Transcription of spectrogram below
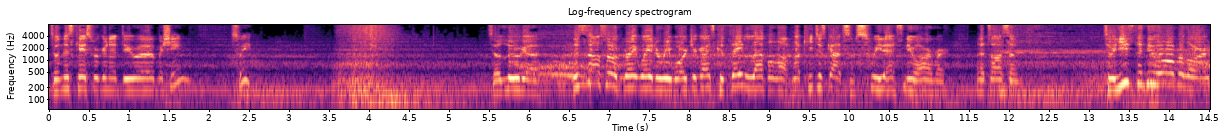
So in this case, we're going to do a machine. Sweet. So Luga. This is also a great way to reward your guys because they level up. Look, he just got some sweet ass new armor. That's awesome. So he's the new overlord.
